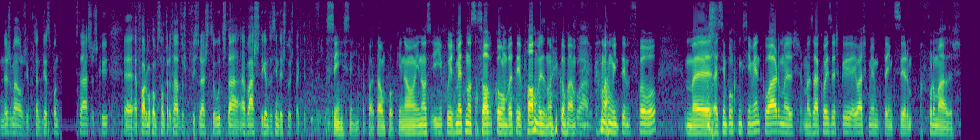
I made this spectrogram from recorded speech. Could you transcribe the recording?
nas mãos. E, portanto, desse ponto de vista, achas que eh, a forma como são tratados os profissionais de saúde está abaixo, digamos assim, das tuas expectativas, não é? Sim, sim, opá, está um pouco. E, não, e, não, e infelizmente não se resolve com bater palmas, não é? Como há, Claro. como há muito tempo se falou. Mas é sempre um reconhecimento, claro, mas, mas há coisas que eu acho que mesmo que têm que ser reformadas.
